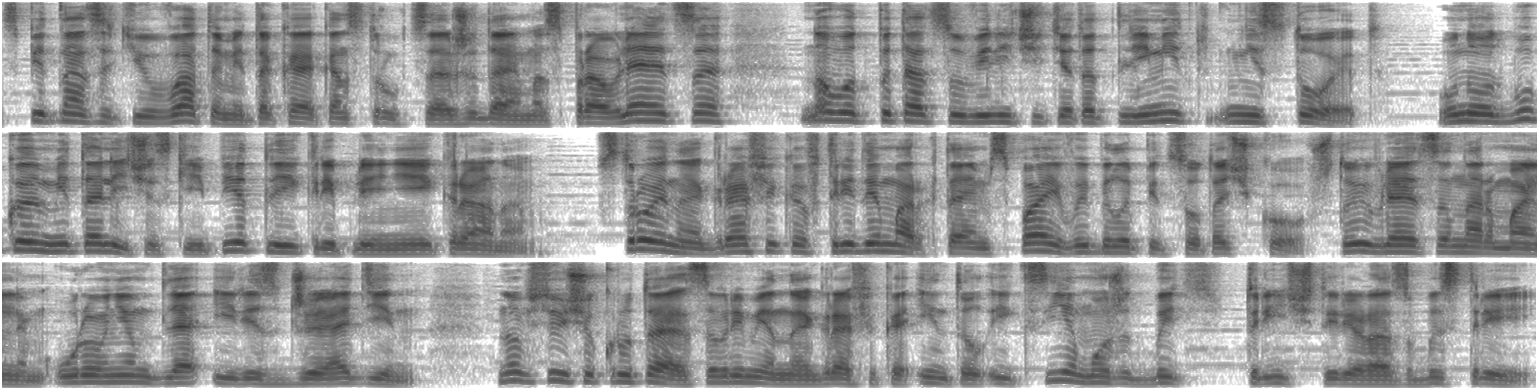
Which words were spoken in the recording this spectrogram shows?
С 15 ваттами такая конструкция ожидаемо справляется, но вот пытаться увеличить этот лимит не стоит. У ноутбука металлические петли и крепление экрана. Встроенная графика в 3D Mark Time Spy выбила 500 очков, что является нормальным уровнем для Iris G1, но все еще крутая современная графика Intel Xe может быть 3-4 раза быстрее.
